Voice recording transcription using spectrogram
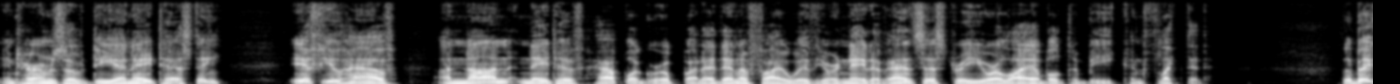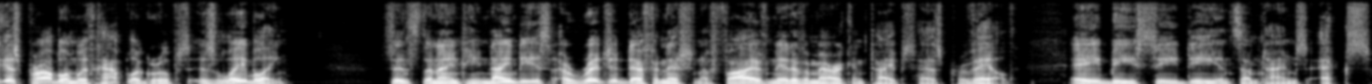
In terms of DNA testing, if you have a non native haplogroup but identify with your native ancestry, you are liable to be conflicted. The biggest problem with haplogroups is labeling. Since the 1990s, a rigid definition of five Native American types has prevailed A, B, C, D, and sometimes X.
